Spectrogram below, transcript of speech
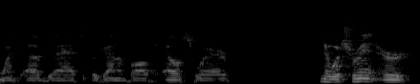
points of that, but got involved elsewhere. Noah Trent, or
